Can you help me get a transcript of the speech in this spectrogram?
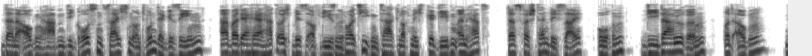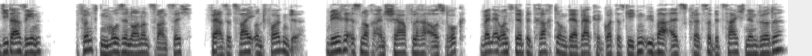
Deine Augen haben die großen Zeichen und Wunder gesehen, aber der Herr hat euch bis auf diesen heutigen Tag noch nicht gegeben ein Herz, das verständig sei, Ohren, die da hören, und Augen, die da sehen. 5. Mose 29, Verse 2 und folgende. Wäre es noch ein schärferer Ausdruck, wenn er uns der Betrachtung der Werke Gottes gegenüber als Klötze bezeichnen würde?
